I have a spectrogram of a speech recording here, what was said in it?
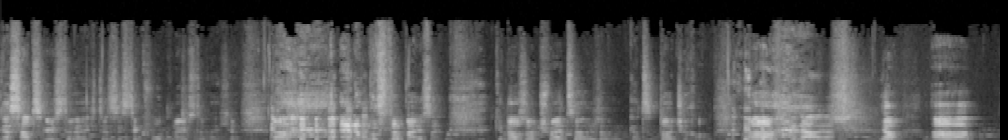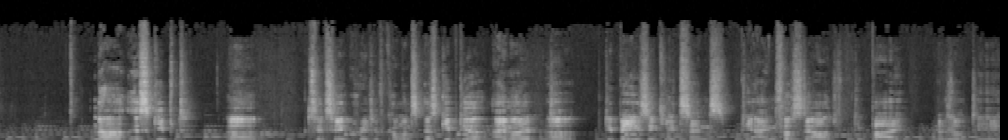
Ersatz Österreich, das ist der Quoten-Österreicher. Äh, einer muss dabei sein. Genauso ein Schweizer, also ganz ein deutscher Raum. Äh, Genau, ja. ja, äh, na, es gibt äh, CC Creative Commons. Es gibt ja einmal äh, die Basic-Lizenz, die einfachste Art, die BY, also die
